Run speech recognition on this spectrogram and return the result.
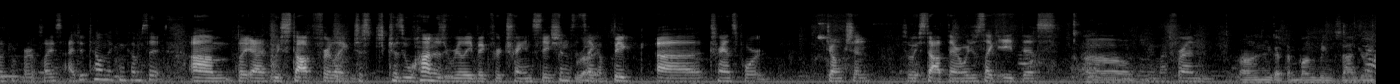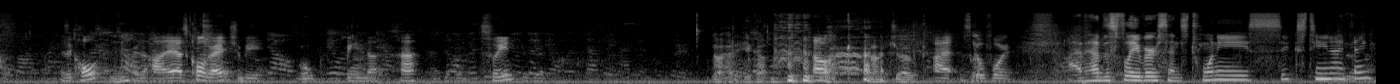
looking for a place. I did tell them they can come sit. Um, but yeah, we stopped for like just because Wuhan is really big for train stations. It's like a big uh, transport junction. So we stopped there and we just like ate this. Oh, Me and my friend. and you got the mung bean drink. Is it cold? Mm-hmm. Or is it hot? Yeah, it's cold, right? It should be Oh, being the huh? Sweet. no, I had a hiccup. Oh. Not joke. All right, let's go for it. I haven't had this flavor since 2016, I think.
